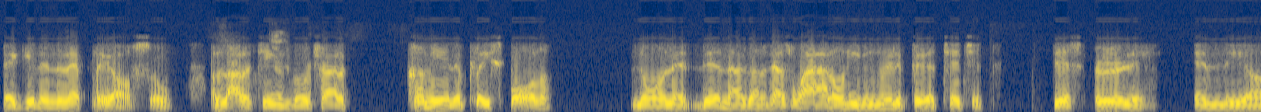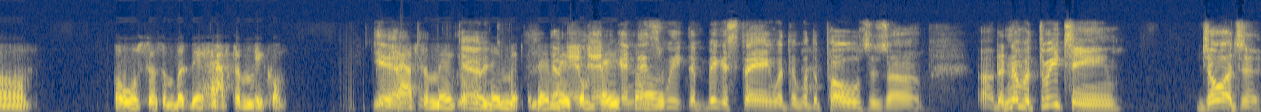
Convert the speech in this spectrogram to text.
that get into that playoff. So a lot of teams going to try to come in and play spoiler, knowing that they're not going to. That's why I don't even really pay attention this early in the um, poll system. But they have to make them. Yeah, they have to make yeah. them, and they they yeah, make and, them based and, and on. And this week, the biggest thing with the with the polls is um, uh, the number three team Georgia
